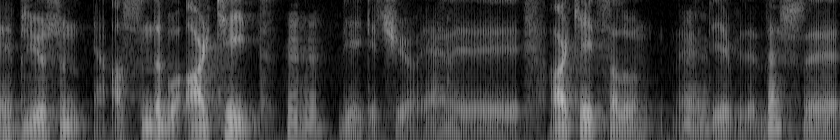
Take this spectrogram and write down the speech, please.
e, biliyorsun aslında bu arcade diye geçiyor. Yani e, arcade salon e, diyebilirler. E,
